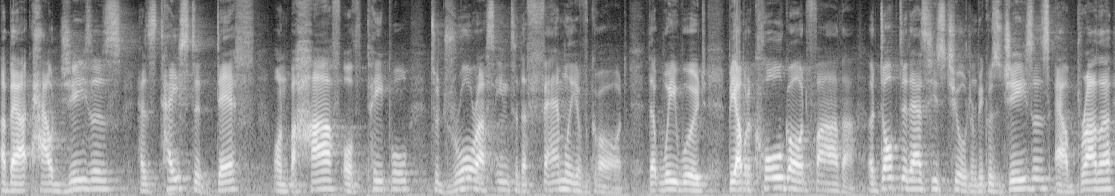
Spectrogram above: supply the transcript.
about how Jesus has tasted death on behalf of people to draw us into the family of God, that we would be able to call God Father, adopted as His children, because Jesus, our brother,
